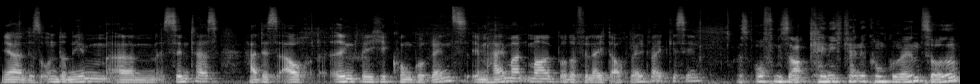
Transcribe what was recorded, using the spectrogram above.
Ja, das Unternehmen ähm, Sintas, hat es auch irgendwelche Konkurrenz im Heimatmarkt oder vielleicht auch weltweit gesehen? Also offen gesagt kenne ich keine Konkurrenz, oder?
